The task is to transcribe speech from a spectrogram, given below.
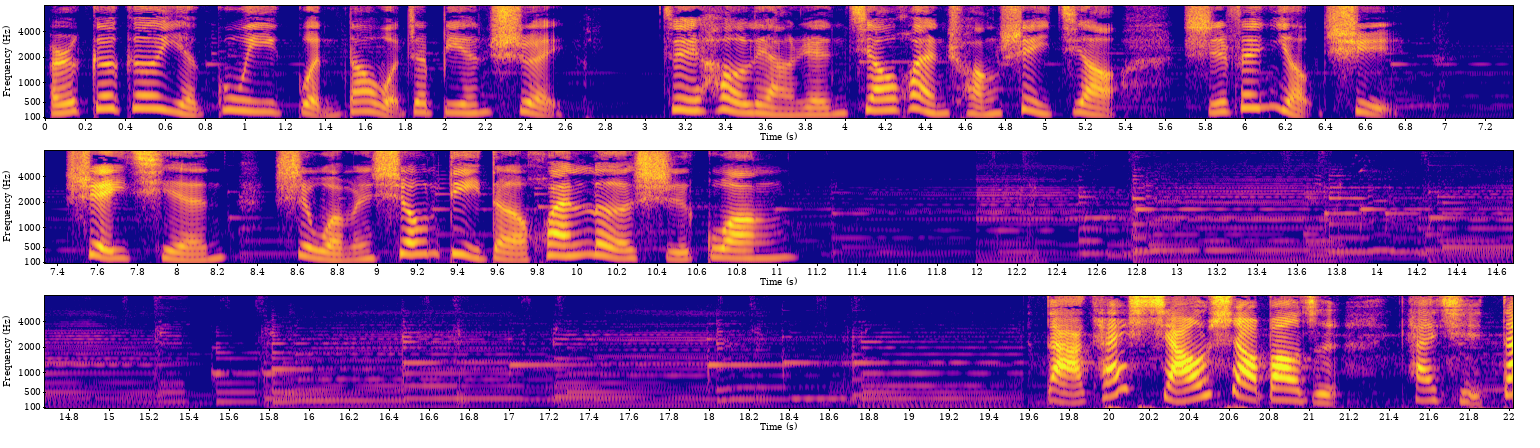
而哥哥也故意滚到我这边睡。最后，两人交换床睡觉，十分有趣。睡前是我们兄弟的欢乐时光。打开小小报纸，开启大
